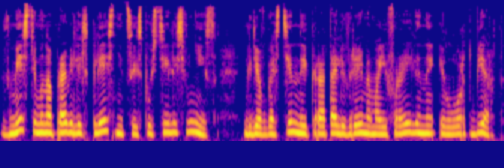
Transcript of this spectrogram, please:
Вместе мы направились к лестнице и спустились вниз, где в гостиной коротали время мои фрейлины и лорд Берт.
